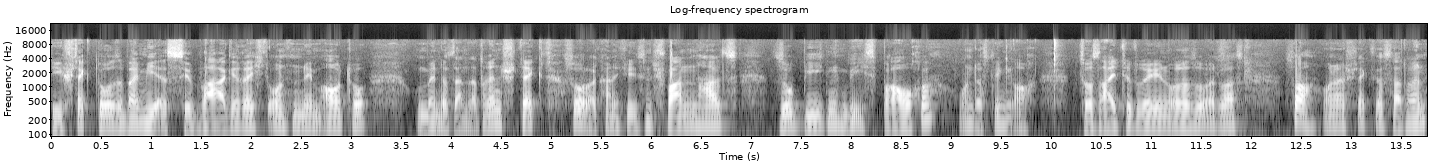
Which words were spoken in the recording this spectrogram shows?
die Steckdose. Bei mir ist sie waagerecht unten im Auto. Und wenn das dann da drin steckt, so, da kann ich diesen Schwanenhals so biegen, wie ich es brauche. Und das Ding auch zur Seite drehen oder so etwas. So, und dann steckt das da drin.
